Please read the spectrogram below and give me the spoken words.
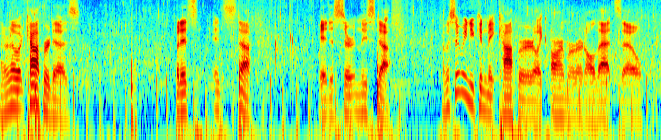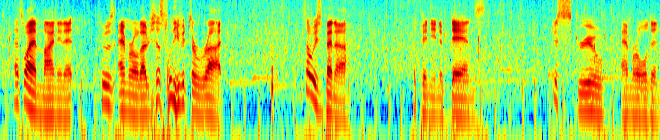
I don't know what copper does, but it's it's stuff. It is certainly stuff. I'm assuming you can make copper like armor and all that, so that's why I'm mining it. If it was emerald, I'd just leave it to rot. It's always been a opinion of Dan's. Just screw emerald and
